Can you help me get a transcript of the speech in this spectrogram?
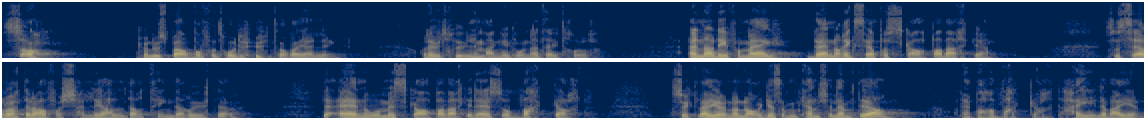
Så kan du spørre hvorfor tror du da, Roy Elling? Og Det er utrolig mange grunner til jeg tror. En av de for meg det er når jeg ser på skaperverket. Så ser du at det har forskjellig alder, ting der ute. Det er noe med skaperverket. Det er så vakkert. Sykla gjennom Norge, som kanskje nevnte, ja. Det er bare vakkert hele veien.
